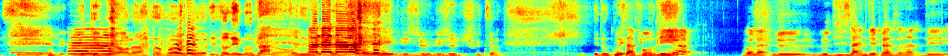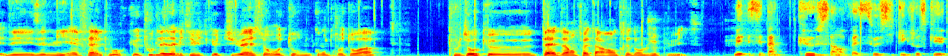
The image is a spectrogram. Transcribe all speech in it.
C'est les, les gamers là, en mode. euh, C'est dans les MOBA, dans les, Oh là là. et les, les jeux, les jeux de shoot. Et donc, Tout ouais, ça pour coup, les- dire, voilà, le, le design des, personnages, des, des ennemis est fait pour que toutes les habitudes que tu as se retournent contre toi, plutôt que t'aident en fait à rentrer dans le jeu plus vite. Mais c'est pas que ça en fait, c'est aussi quelque chose qui est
